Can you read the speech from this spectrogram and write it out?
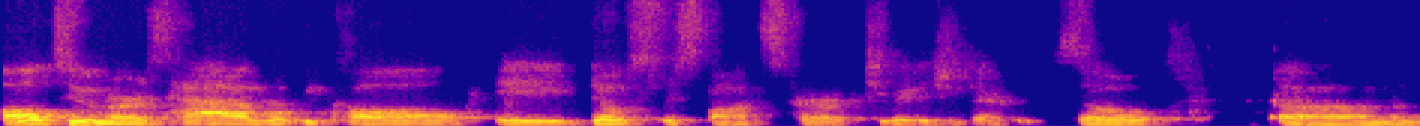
all tumors have what we call a dose response curve to radiation therapy. So, um.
